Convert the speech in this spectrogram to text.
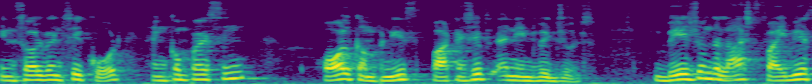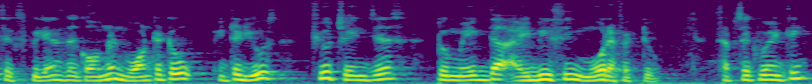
insolvency code encompassing all companies, partnerships, and individuals. Based on the last five years' experience, the government wanted to introduce few changes to make the IBC more effective. Subsequently,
